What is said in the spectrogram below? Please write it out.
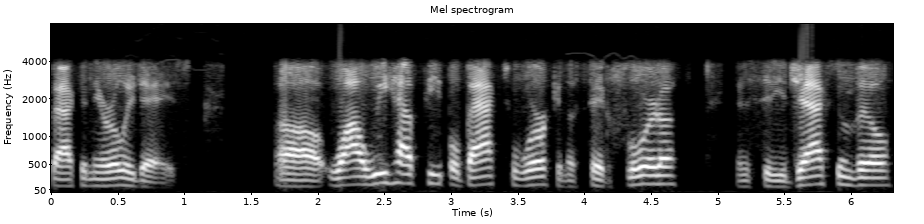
back in the early days. Uh, while we have people back to work in the state of Florida, in the city of Jacksonville,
